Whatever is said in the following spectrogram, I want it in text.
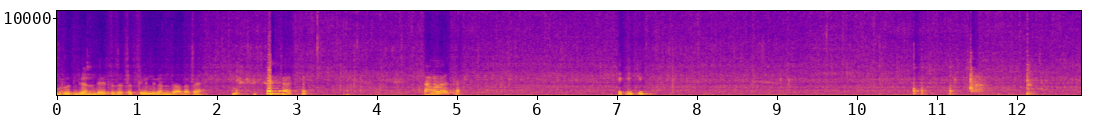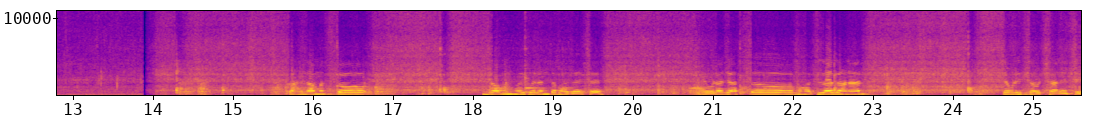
मृदगंध येतो तसं तेलगंध आला काय? चांगला होता. कांदा मस्त ब्राऊन होईपर्यंत भाजायचा आहे. एवढा जास्त भाजला जाणार तेवढी चव छान येते.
